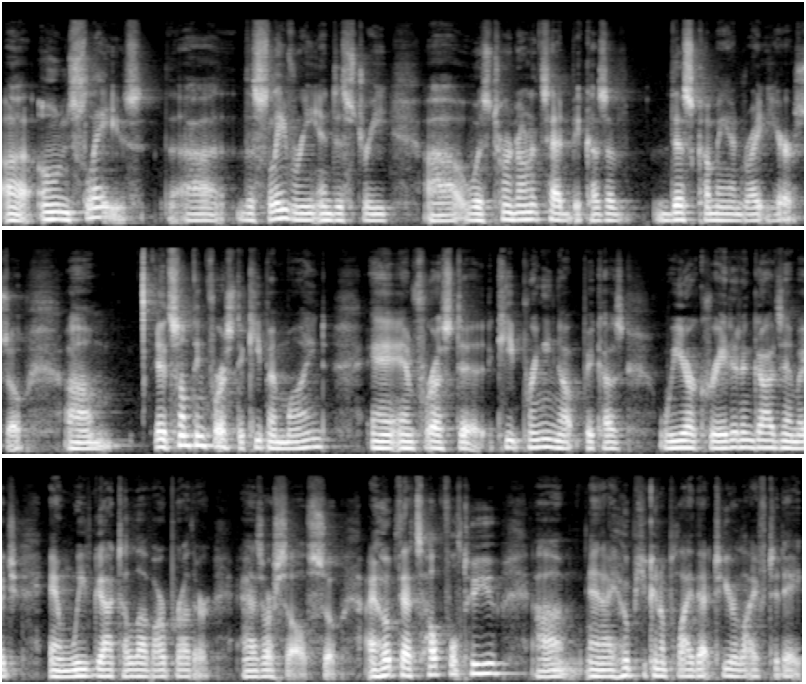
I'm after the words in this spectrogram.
uh, own slaves? Uh, the slavery industry uh, was turned on its head because of this command right here. So um, it's something for us to keep in mind and, and for us to keep bringing up because we are created in God's image and we've got to love our brother as ourselves. So I hope that's helpful to you um, and I hope you can apply that to your life today.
